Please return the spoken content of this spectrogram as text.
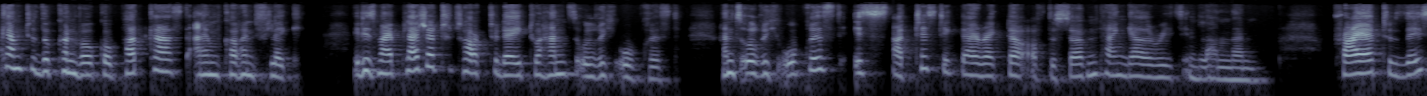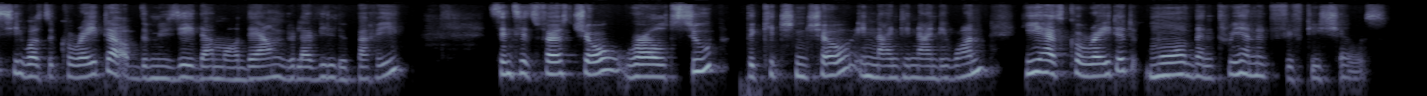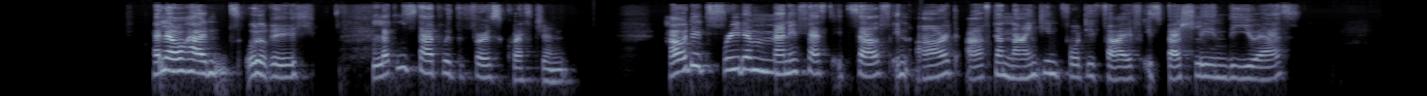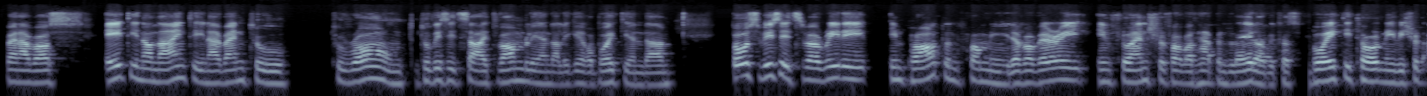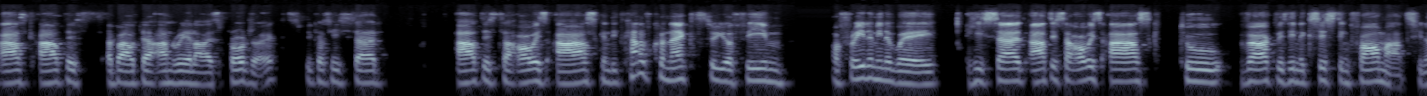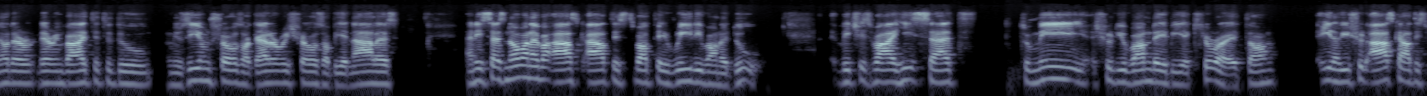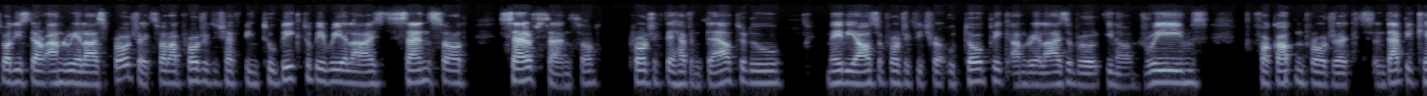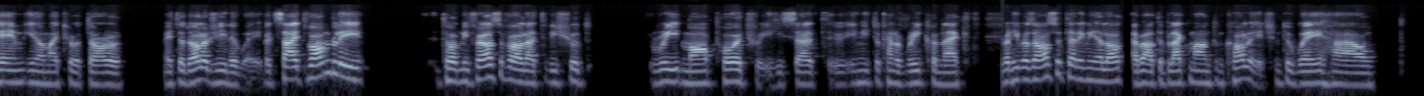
Welcome to the Convoco podcast. I'm Corinne Flick. It is my pleasure to talk today to Hans Ulrich Obrist. Hans Ulrich Obrist is artistic director of the Serpentine Galleries in London. Prior to this, he was the curator of the Musée d'Art Moderne de la Ville de Paris. Since his first show, World Soup, the kitchen show in 1991, he has curated more than 350 shows. Hello, Hans Ulrich. Let me start with the first question. How did freedom manifest itself in art after 1945, especially in the US? When I was 18 or 19, I went to, to Rome to visit Cy Twombly and Alighiero Boetti. And uh, both visits were really important for me. They were very influential for what happened later because Boetti told me we should ask artists about their unrealized projects because he said artists are always asked, and it kind of connects to your theme of freedom in a way. He said artists are always asked to work within existing formats. You know, they're they're invited to do museum shows or gallery shows or biennales. And he says no one ever asks artists what they really want to do, which is why he said to me, should you one day be a curator, you know, you should ask artists what is their unrealized projects, what are projects which have been too big to be realized, censored, self-censored, projects they haven't dared to do, maybe also projects which were utopic, unrealizable, you know, dreams, forgotten projects. And that became, you know, my curatorial methodology in a way. But Cy Twombly told me, first of all, that we should read more poetry. He said, you need to kind of reconnect but he was also telling me a lot about the Black Mountain College and the way how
